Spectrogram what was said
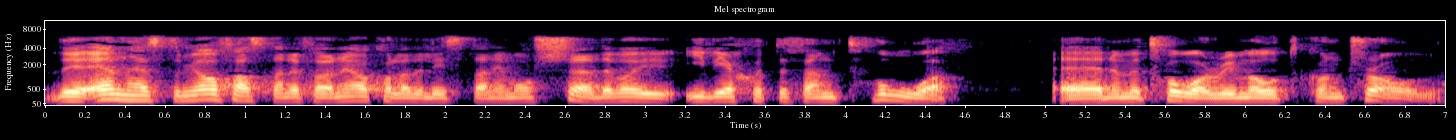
det är en häst som jag fastnade för när jag kollade listan i morse. Det var ju i V75 2, eh, nummer två, Remote Control.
